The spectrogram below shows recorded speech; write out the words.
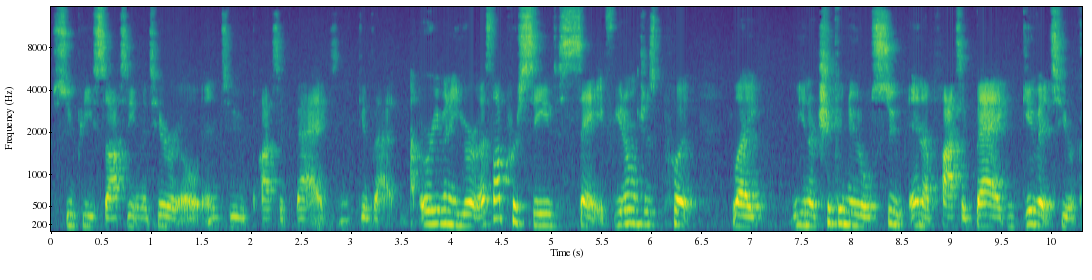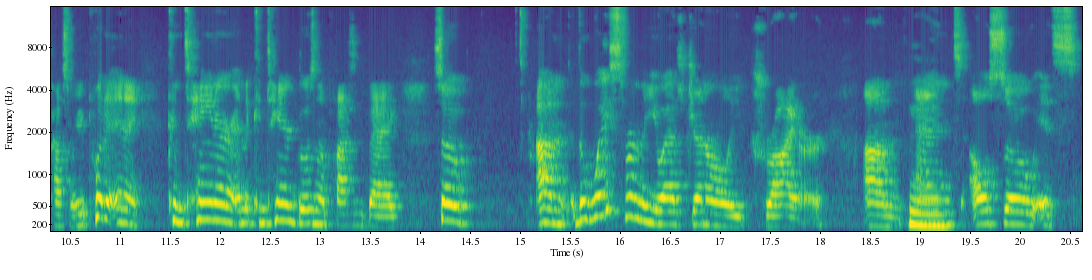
soupy, saucy material into plastic bags and give that. Or even in Europe, that's not perceived safe. You don't just put like you know chicken noodle soup in a plastic bag and give it to your customer. You put it in a container, and the container goes in a plastic bag. So um, the waste from the U.S. generally drier, um, mm. and also it's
